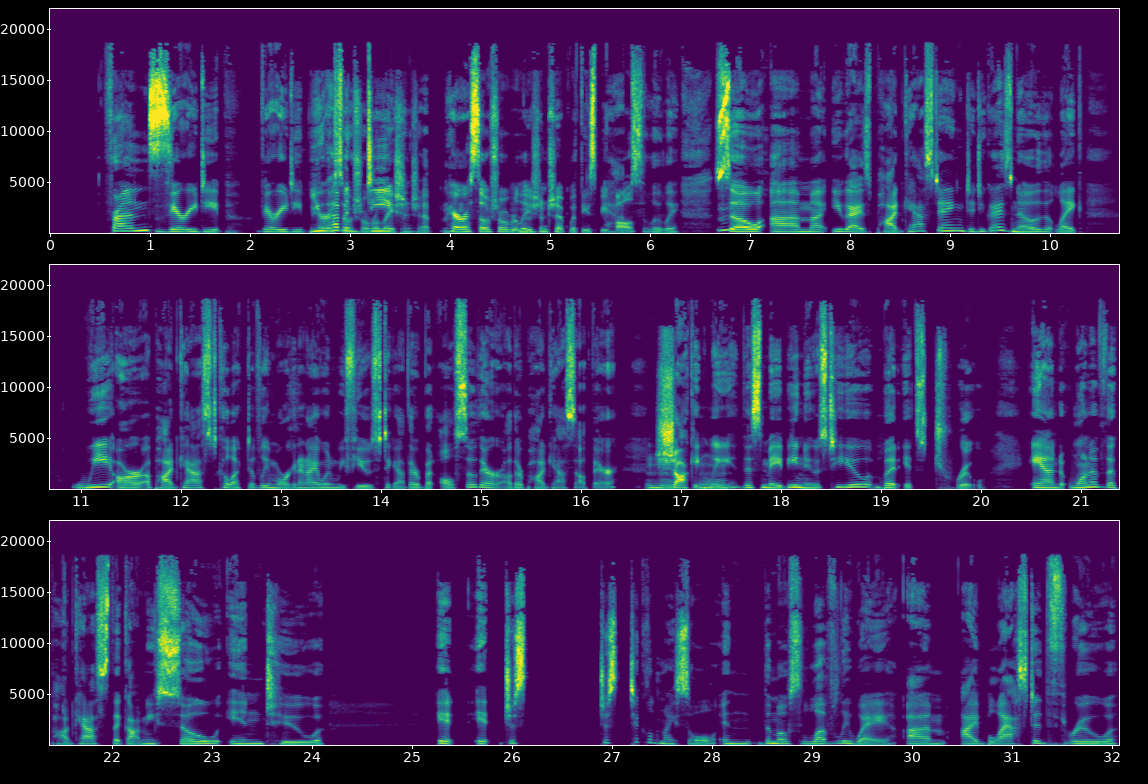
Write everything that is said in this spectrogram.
friends, very deep, very deep You have a parasocial deep relationship. Mhm. parasocial Mhm. relationship with these people. Absolutely. Mhm. So, um, you guys podcasting, did you guys know that like we are a podcast collectively, Morgan and I, when we fuse together, but also there are other podcasts out there. Mhm. Shockingly, this may be news to you, but it's true. And one of the podcasts that got me so into it, it just just tickled my soul in the most lovely way. Um, I blasted through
